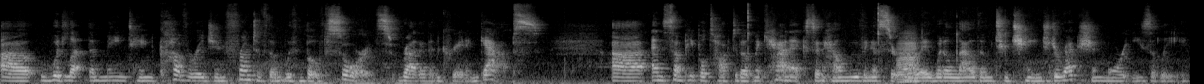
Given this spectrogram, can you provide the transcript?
uh, would let them maintain coverage in front of them with both swords rather than creating gaps uh, and some people talked about mechanics and how moving a certain way would allow them to change direction more easily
